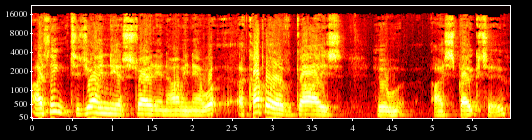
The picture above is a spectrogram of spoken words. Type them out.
I think to join the Australian Army now, what, a couple of guys who I spoke to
